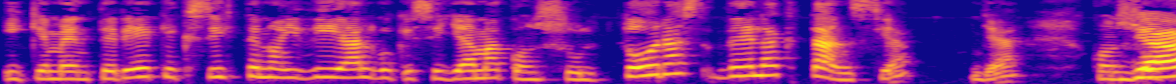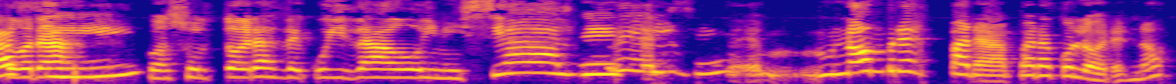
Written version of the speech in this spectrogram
Y que me enteré que existen hoy día algo que se llama consultoras de lactancia, ¿ya? Consultoras, consultoras de cuidado inicial, eh, nombres para, para colores, ¿no?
